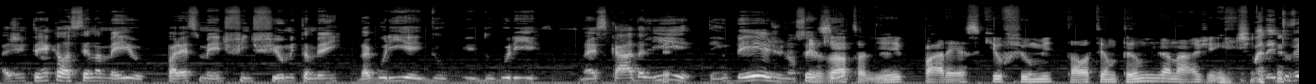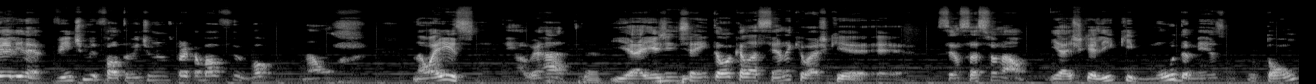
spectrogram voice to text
A gente tem aquela cena meio, parece meio de fim de filme também, da guria e do, e do guri na escada ali, é. tem o beijo, não sei Exato, o quê. Exato, ali né? parece que o filme tava tentando enganar a gente. Mas daí tu vê ali, né? 20, falta 20 minutos para acabar o filme. Bom, não, não é isso, né? Tem algo errado. É. E aí a gente tem então aquela cena que eu acho que é, é sensacional. E acho que é ali que muda mesmo o tom,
